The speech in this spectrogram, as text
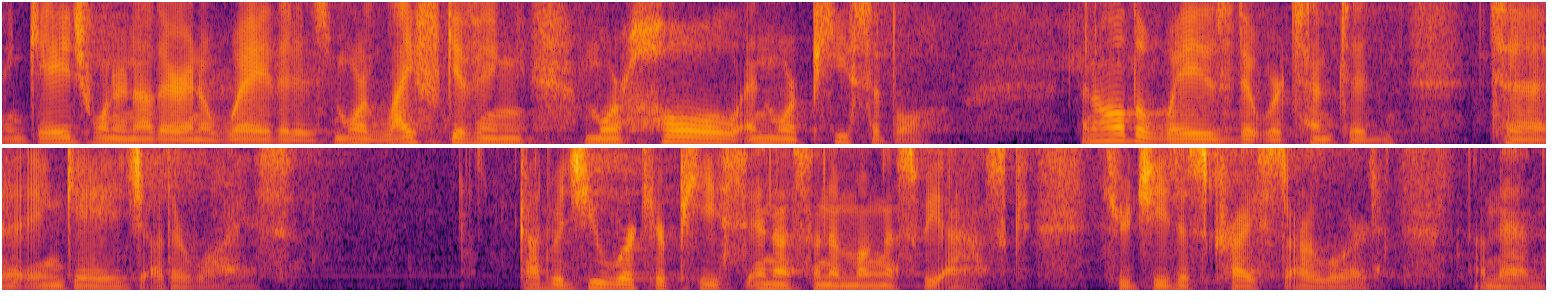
engage one another in a way that is more life giving, more whole, and more peaceable than all the ways that we're tempted to engage otherwise. God, would you work your peace in us and among us, we ask, through Jesus Christ our Lord. Amen.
